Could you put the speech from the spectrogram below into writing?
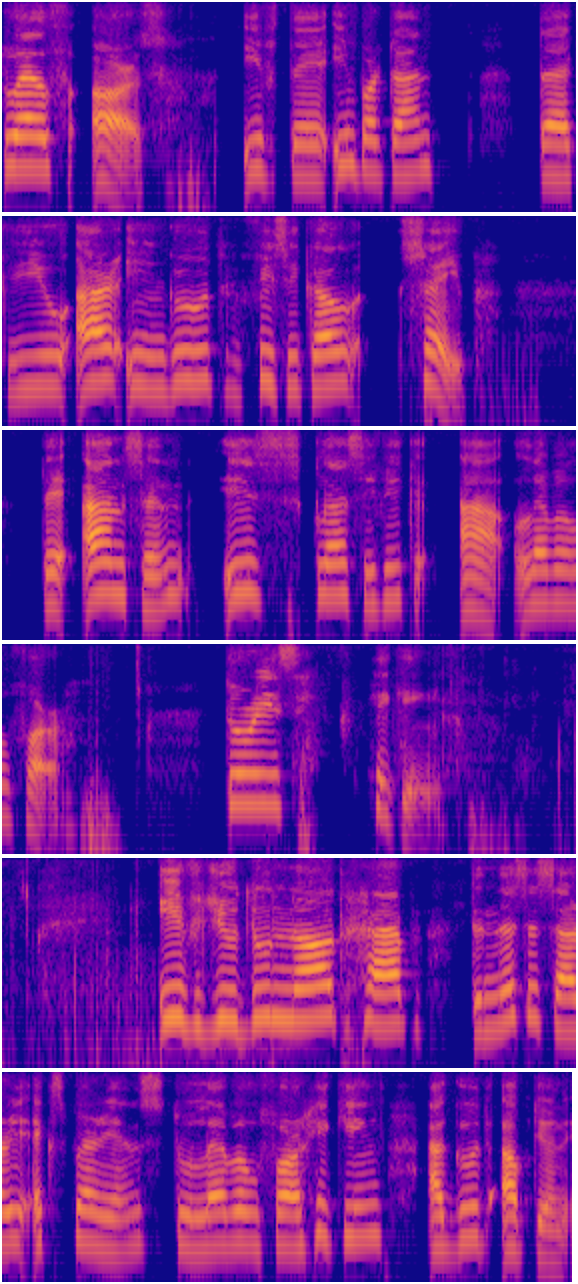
12 hours. If the important that you are in good physical shape. The ascent is classified a level 4. Tourist hiking. If you do not have the necessary experience to level 4 hiking, a good option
